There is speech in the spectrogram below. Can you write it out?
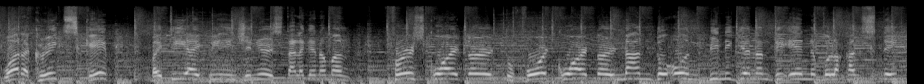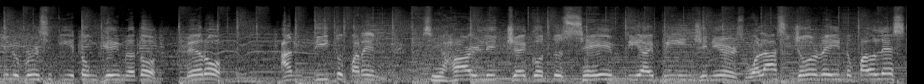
What a great escape by TIP Engineers. Talaga naman, first quarter to fourth quarter, nandoon, binigyan ng diin ng Bulacan State University itong game na to. Pero, andito pa rin si Harley Diego to save TIP Engineers. Wala si Joe Ray Nopales,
